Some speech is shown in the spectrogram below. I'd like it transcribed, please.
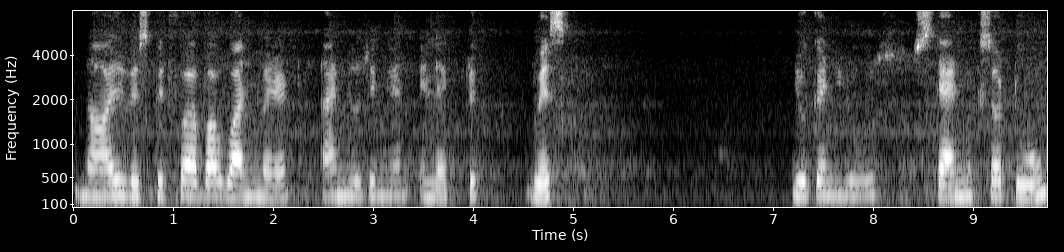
Now I'll whisk it for about 1 minute. I'm using an electric whisk you can use stand mixer too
